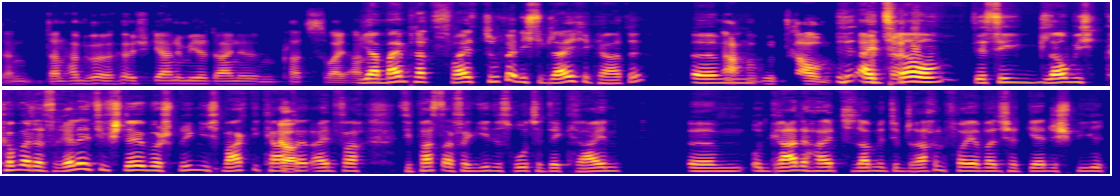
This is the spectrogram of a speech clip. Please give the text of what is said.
Dann, dann höre ich gerne mir deinen Platz 2 an. Ja, mein Platz 2 ist zufällig die gleiche Karte. Ähm, Ach, ein Traum. Ein Traum. Deswegen glaube ich, können wir das relativ schnell überspringen. Ich mag die Karte ja. halt einfach. Sie passt einfach in jedes rote Deck rein. Ähm, und gerade halt zusammen mit dem Drachenfeuer, weil ich halt gerne spiele,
